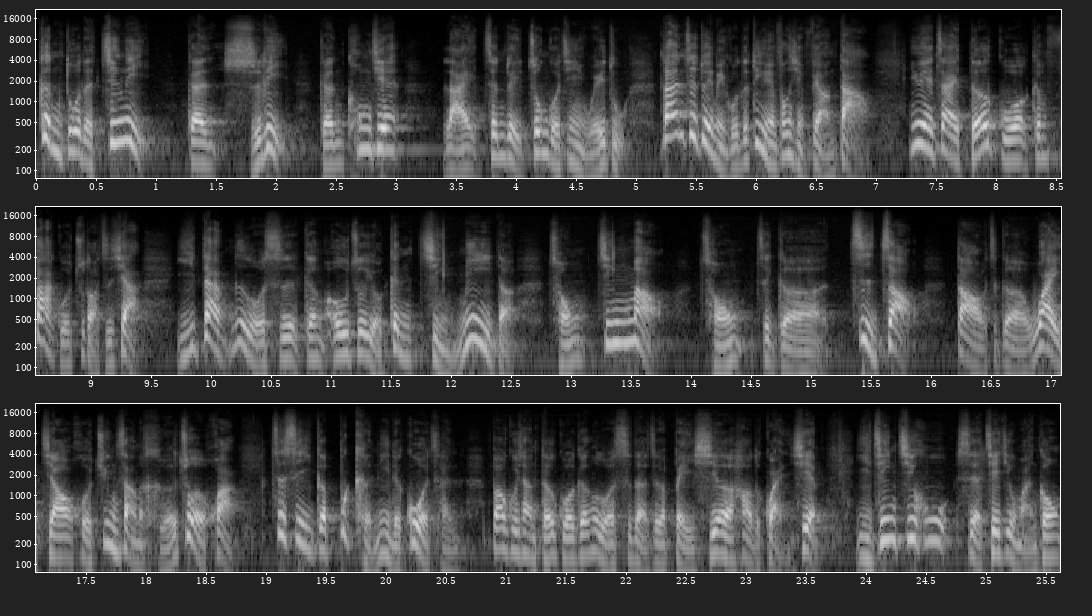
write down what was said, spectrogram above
更多的精力、跟实力、跟空间来针对中国进行围堵。当然，这对美国的地缘风险非常大，因为在德国跟法国主导之下，一旦俄罗斯跟欧洲有更紧密的从经贸、从这个制造。到这个外交或军上的合作的话，这是一个不可逆的过程。包括像德国跟俄罗斯的这个北溪二号的管线，已经几乎是接近完工。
